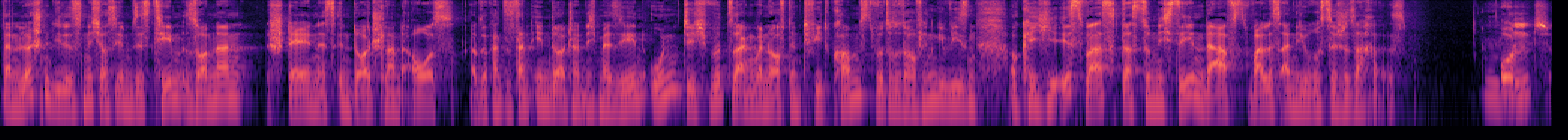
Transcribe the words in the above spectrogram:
dann löschen die das nicht aus ihrem System, sondern stellen es in Deutschland aus. Also kannst es dann in Deutschland nicht mehr sehen. Und ich würde sagen, wenn du auf den Tweet kommst, wird darauf hingewiesen, okay, hier ist was, das du nicht sehen darfst, weil es eine juristische Sache ist. Mhm. Und,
